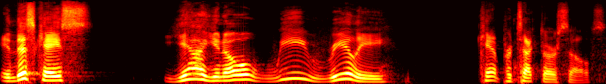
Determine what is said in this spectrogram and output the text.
in this case, yeah, you know, we really can't protect ourselves.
